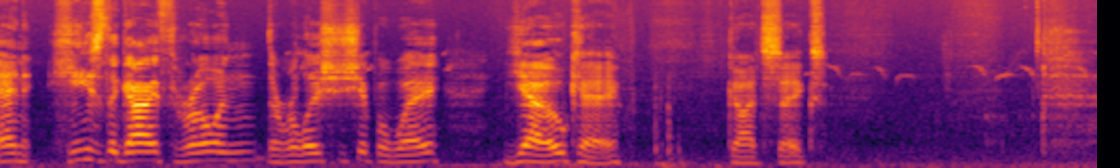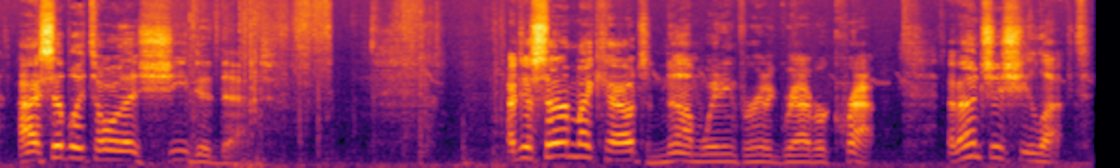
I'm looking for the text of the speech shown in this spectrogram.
and he's the guy throwing the relationship away. Yeah, okay. God's sakes. I simply told her that she did that. I just sat on my couch, numb, waiting for her to grab her crap. Eventually, she left.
